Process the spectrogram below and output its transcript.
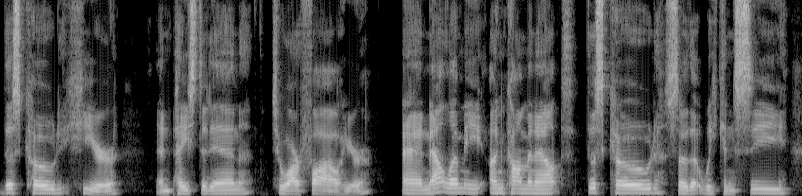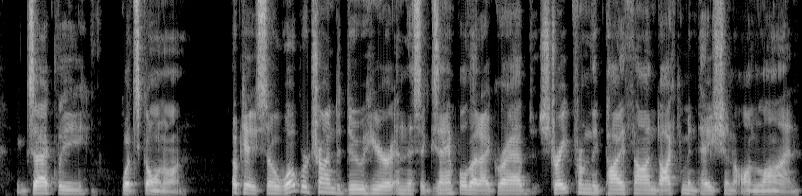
this code here and paste it in to our file here. And now let me uncomment out this code so that we can see exactly what's going on. Okay, so what we're trying to do here in this example that I grabbed straight from the Python documentation online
